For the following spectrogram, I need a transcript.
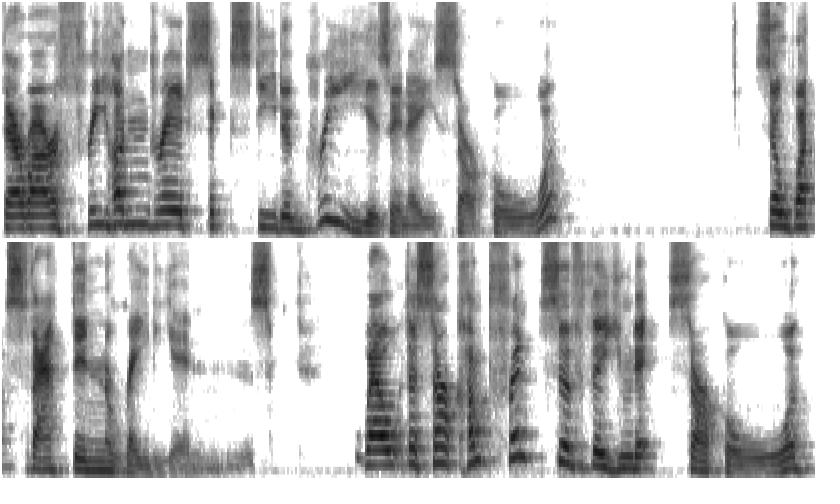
There are 360 degrees in a circle. So what's that in radians? Well, the circumference of the unit circle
